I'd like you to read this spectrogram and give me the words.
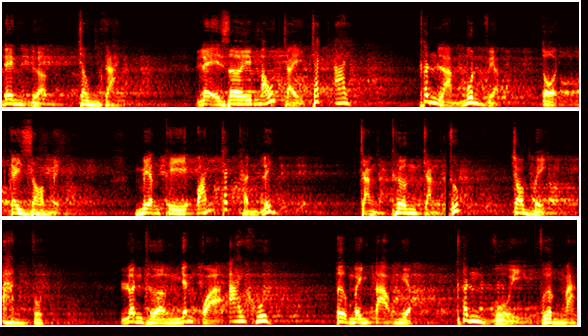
nên đường trông gai. Lệ rơi máu chảy trách ai? Thân làm muôn việc, tội gây do mình. Miệng thì oán trách thần linh, chẳng thương chẳng giúp cho mình an vui. Luân thường nhân quả ai khui, tự mình tạo nghiệp, thân vùi vương mang.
